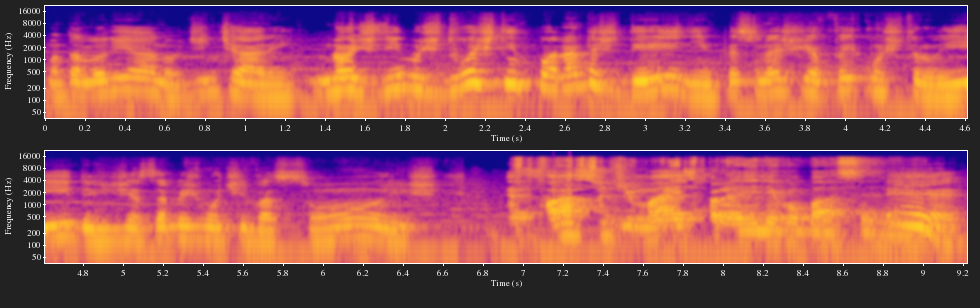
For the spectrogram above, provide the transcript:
Mandaloriano, Din Djarin. Nós vimos duas temporadas dele, o personagem já foi construído, a gente já sabe as motivações. É fácil demais para ele roubar a cena. É.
